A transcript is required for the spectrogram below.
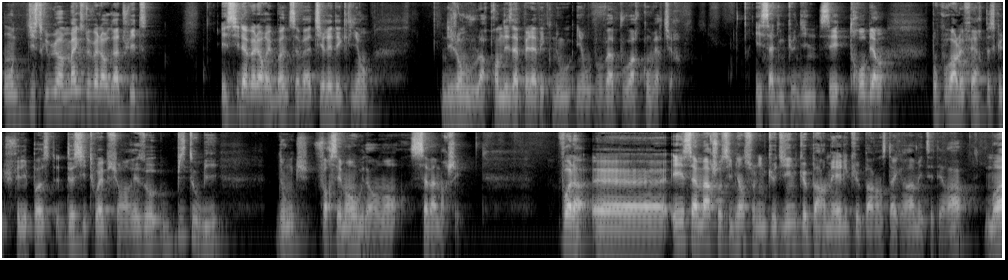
on distribue un max de valeur gratuite et si la valeur est bonne, ça va attirer des clients. Les gens vont vouloir prendre des appels avec nous et on va pouvoir convertir. Et ça, LinkedIn, c'est trop bien pour pouvoir le faire parce que tu fais des posts de site web sur un réseau B2B. Donc forcément, au bout d'un moment, ça va marcher. Voilà, euh, et ça marche aussi bien sur LinkedIn que par mail, que par Instagram, etc. Moi,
